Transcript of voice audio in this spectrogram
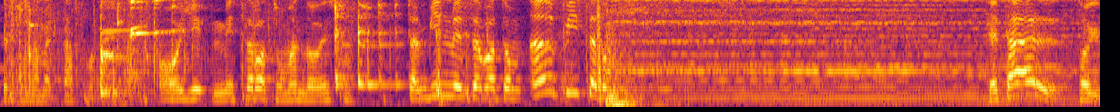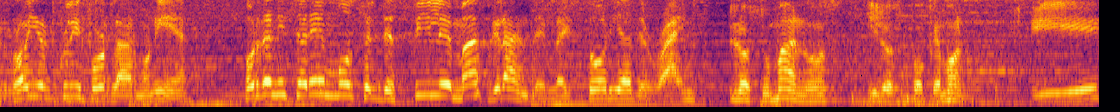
Es una metáfora. Oye, me estaba tomando eso. También me estaba tomando. Ah, pizza. ¿Qué tal? Soy Roger Clifford, la armonía. Organizaremos el desfile más grande en la historia de Rhymes. Los humanos y los Pokémon. Y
